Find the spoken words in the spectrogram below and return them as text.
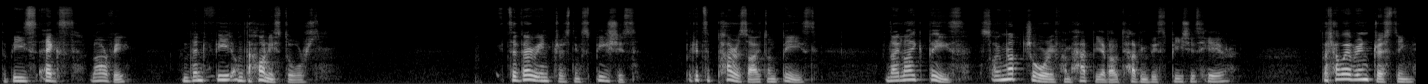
the bee's eggs larvae and then feed on the honey stores. It's a very interesting species, but it's a parasite on bees, and I like bees, so I'm not sure if I'm happy about having this species here. But however interesting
